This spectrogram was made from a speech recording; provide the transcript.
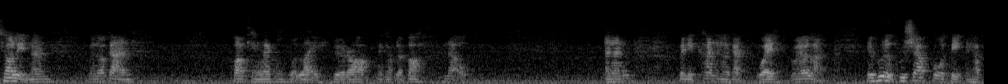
ช่อเหรียญนั้นมันต้องการความแข็งแรงของหัวไหล่โดยรอบนะครับ แล้วก็หน้าอก อันนั้นเป็นอีกขั้นหนึงแล้วกัน ไว้ไว้หลังนี่พูดถึง push up ปกตินะครับ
